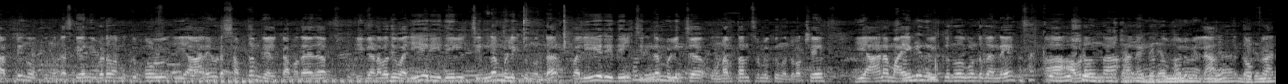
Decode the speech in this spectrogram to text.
തട്ടി നോക്കുന്നുണ്ട്. എസ്കേൻ ഇവിടെ നമുക്കിപ്പോൾ ഈ ആനയുടെ ശബ്ദം കേൾക്കാം. അതായത് ഈ ഗണപതി വലിയ രീതിയിൽ ചിഹ്നം വിളിക്കുന്നുണ്ട്. വലിയ രീതിയിൽ ചിഹ്നം വിളിച്ച് ഉണർത്താൻ ശ്രമിക്കുന്നുണ്ട്. പക്ഷേ ഈ ആന മയങ്ങി നിൽക്കുന്നത് കൊണ്ട് തന്നെ അവിടെ നിന്ന് അനങ്ങുന്ന പോലുമില്ല. ഡോക്ടർ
